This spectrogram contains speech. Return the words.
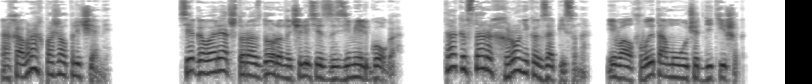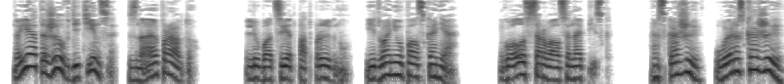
А Хаврах пожал плечами. Все говорят, что раздоры начались из-за земель Гога. Так и в старых хрониках записано, и волхвы тому учат детишек. Но я-то жил в детинце, знаю правду. Любоцвет подпрыгнул, едва не упал с коня. Голос сорвался на писк. «Расскажи, ой, расскажи!»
